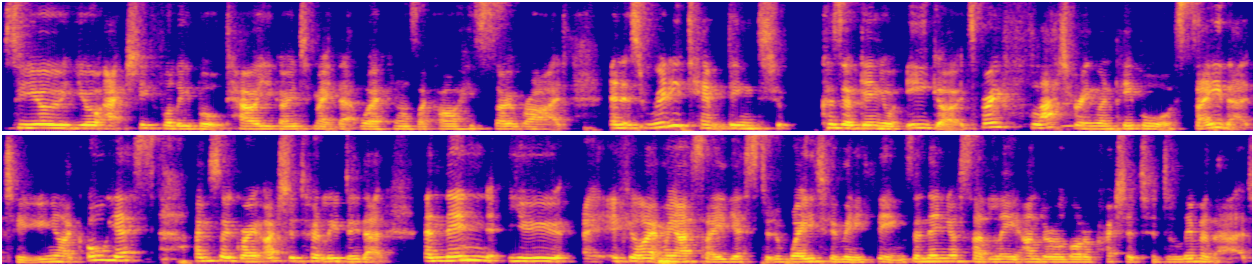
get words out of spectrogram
so you're you're actually fully booked how are you going to make that work and i was like oh he's so right and it's really tempting to because again your ego. It's very flattering when people say that to you and you're like oh yes i'm so great i should totally do that. And then you if you're like me i say yes to way too many things and then you're suddenly under a lot of pressure to deliver that.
